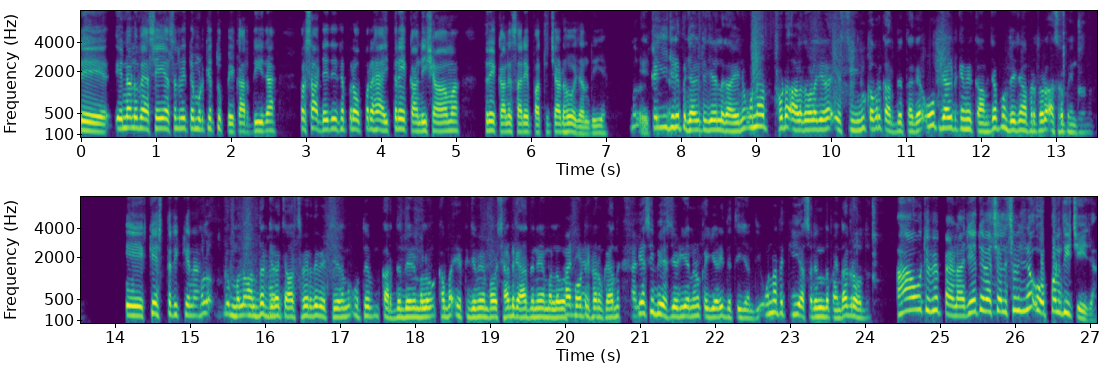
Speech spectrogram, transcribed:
ਤੇ ਇਹਨਾਂ ਨੂੰ ਵੈਸੇ ਅਸਲ ਵਿੱਚ ਤੇ ਮੁੜ ਕੇ ਧੁੱਪੇ ਕਰ ਦਈਦਾ ਪਰ ਸਾਡੇ ਦੇ ਇੱਥੇ ਪ੍ਰੋਪਰ ਹੈ ਤਰੇਕਾਂ ਦੀ ਛਾਂ ਆ ਤਰੇਕਾਂ ਦੇ ਸਾਰੇ ਪੱਤ ਚੜ ਹੋ ਜਾਂਦੀ ਹੈ। ਕਈ। ਜਿਹੜੇ ਪ੍ਰੋਜੈਕਟ ਜਿਹੜੇ ਲਗਾਏ ਨੇ ਉਹਨਾਂ ਥੋੜਾ ਆਲਾ ਦੁਆਲਾ ਜਿਹੜਾ ਇਸ ਚੀਜ਼ ਨੂੰ ਕਵਰ ਕਰ ਦਿੱਤਾ ਗਿਆ ਉਹ ਪ੍ਰੋਜੈਕਟ ਕਿਵੇਂ ਕਾਮਯਾਬ ਹੁੰਦੇ ਜਾਂ ਫਿਰ ਥੋੜਾ ਅਸਰ ਪੈਂਦਾ ਉਹਨਾਂ ਇਹ ਕਿਸ ਤਰੀਕੇ ਨਾਲ? ਮਤਲਬ ਮਤਲਬ ਅੰਦਰ ਜਿਹੜਾ ਚਾਰ ਸਫੇਰ ਦੇ ਵਿੱਚ ਜਿਹੜਾ ਉੱਤੇ ਕਰ ਦਿੰਦੇ ਨੇ ਮਤਲਬ ਇੱਕ ਜਿਵੇਂ ਬਹੁਤ ਸ਼ੈੱਡ ਕਹਿ ਦਿੰਦੇ ਨੇ ਮਤਲਬ ਪੋਲਟਰੀ ਫਾਰਮ ਕਹਿ ਦਿੰਦੇ। ਏਸੀ ਬੇਸ ਜਿਹੜੀ ਇਹਨਾਂ ਨੂੰ ਕਈ ਵਾਰੀ ਦਿੱਤੀ ਜਾਂਦੀ। ਉਹਨਾਂ ਤੇ ਕੀ ਅਸਰ ਇਹਨਾਂ ਦਾ ਪੈਂਦਾ ਗਰੋਥ ਹਾਂ ਉਹ ਤੇ ਫਿਰ ਪੈਣਾ ਜੇ ਤੇ ਵੈਸੇ ਇਸ ਵਿੱਚ ਨਾ ਓਪਨ ਦੀ ਚੀਜ਼ ਆ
